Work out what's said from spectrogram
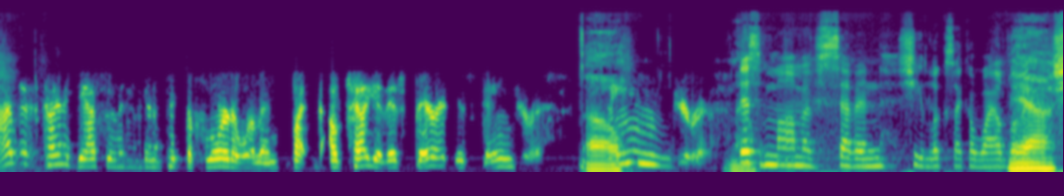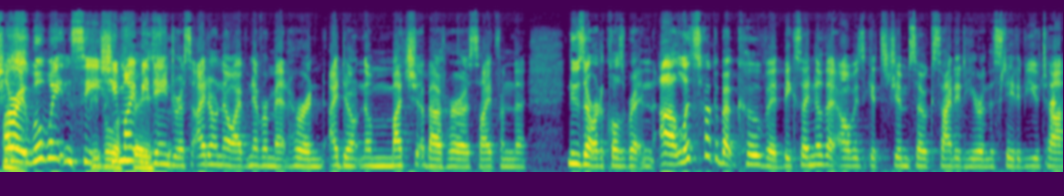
I'm just kind of guessing that he's going to pick the Florida woman, but I'll tell you this: Barrett is dangerous. Oh, Dangerous. This mom of seven, she looks like a wild woman. Yeah, All she's- right, we'll wait and see. She might be faith. dangerous. I don't know. I've never met her, and I don't know much about her aside from the news articles written. Uh, let's talk about COVID because I know that always gets Jim so excited here in the state of Utah.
